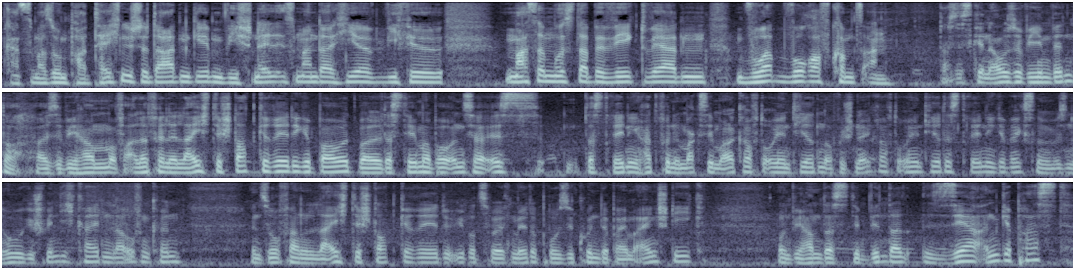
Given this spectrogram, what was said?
Kannst du mal so ein paar technische Daten geben? Wie schnell ist man da hier? Wie viel Masse muss da bewegt werden? Worauf kommt es an? Das ist genauso wie im Winter. Also wir haben auf alle Fälle leichte Startgeräte gebaut, weil das Thema bei uns ja ist, das Training hat von einem maximalkraftorientierten auf ein schnellkraftorientiertes Training gewechselt. Wir müssen hohe Geschwindigkeiten laufen können. Insofern leichte Startgeräte über 12 Meter pro Sekunde beim Einstieg. Und wir haben das dem Winter sehr angepasst,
